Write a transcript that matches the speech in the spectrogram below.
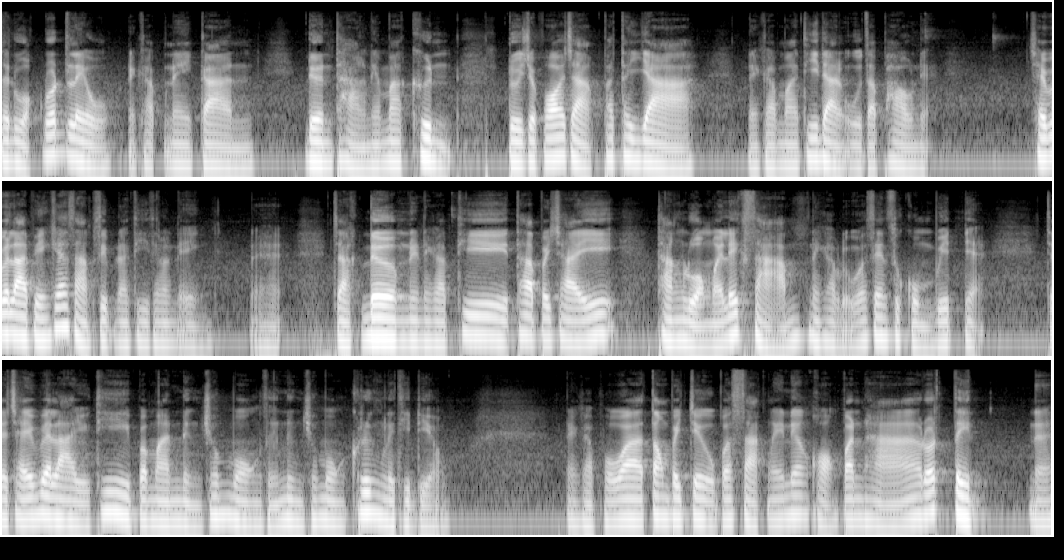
สะดวกรวดเร็วนะครับในการเดินทางเนี่ยมากขึ้น โดยเฉพาะจากพัทยานะครับมาที่ด่านอุตภเปาเนี่ยใช้เวลาเพียงแค่ 30 นาทีเท่านั้นเองนะฮะจากเดิมเนี่ยนะครับที่ถ้าไปใช้ทางหลวงหมายเลข3นะครับหรือว่าเส้นสุขุมวิทเนี่ยจะใช้เวลาอยู่ที่ประมาณ 1 ชั่วโมง ถึง 1 ชั่วโมงครึ่งเลยทีเดียวนะครับเพราะว่าต้องไปเจออุปสรรคในเรื่องของปัญหารถติดนะ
